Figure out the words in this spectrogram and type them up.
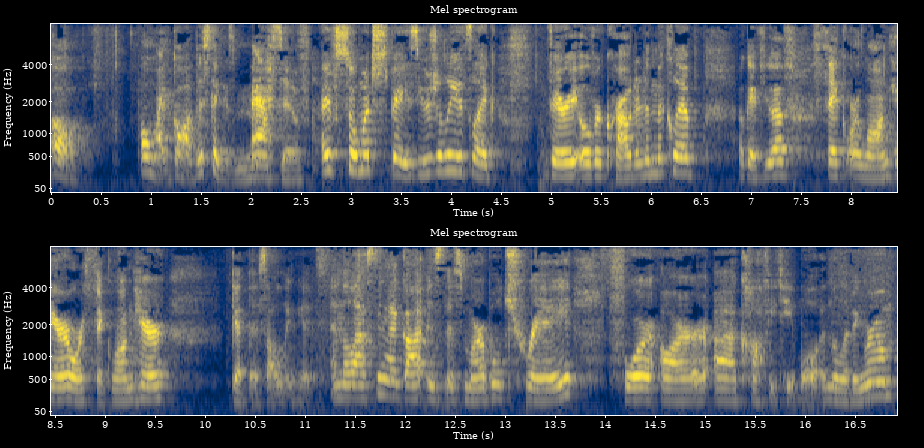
Oh, oh my God, this thing is massive. I have so much space. Usually it's like very overcrowded in the clip. Okay, if you have thick or long hair or thick long hair, get this, I'll link it. And the last thing I got is this marble tray for our uh, coffee table in the living room.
